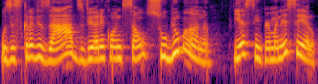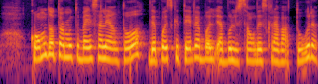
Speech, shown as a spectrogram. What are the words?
Os escravizados vieram em condição subhumana. E assim permaneceram. Como o doutor muito bem salientou, depois que teve a abolição da escravatura,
